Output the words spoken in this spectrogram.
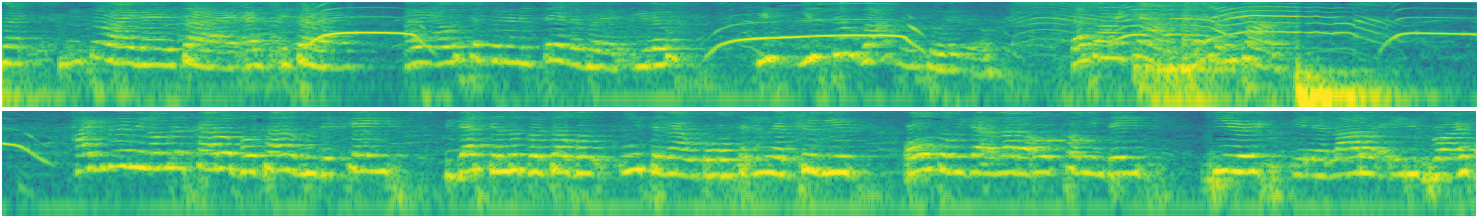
he's like, it's all right, man. It's all right. It's all right. I mean, I wish I could understand it, but you know, you, you still vibes into it though. That's all it counts. That's all that counts. How you doing? Mi nombre es Karol Posadas with the K. You guys can look us up on Instagram como Selena Tribute. Also, we got a lot of upcoming dates here in a lot of 80s bars.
